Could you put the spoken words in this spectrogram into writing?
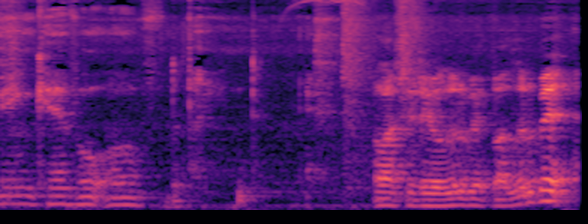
Being careful of the paint. I like to do a little bit by a little bit.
